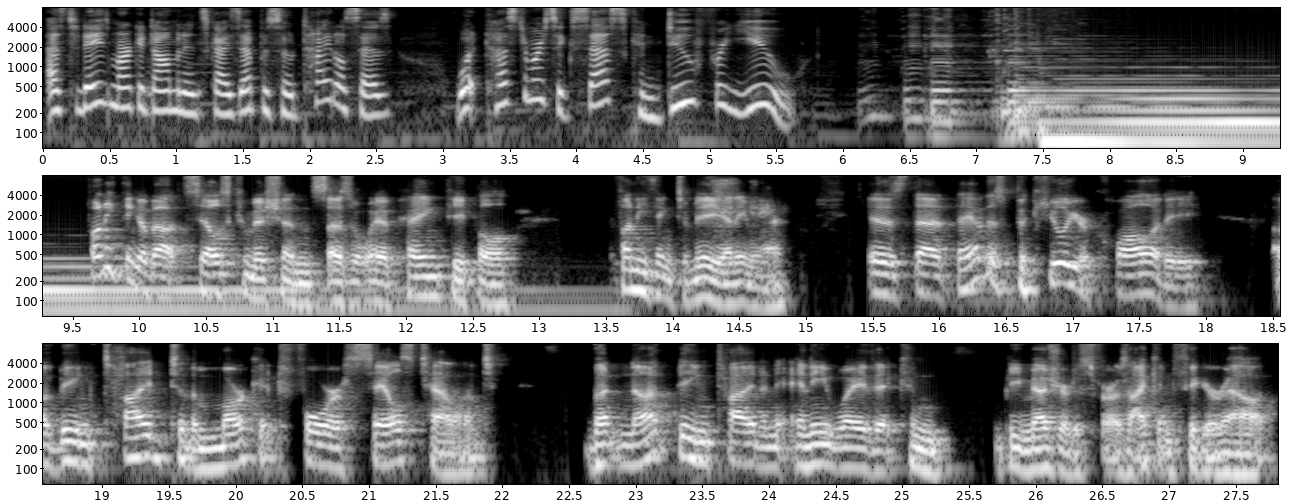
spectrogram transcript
as today's Market Dominance Guys episode title says, What Customer Success Can Do for You. Funny thing about sales commissions as a way of paying people, funny thing to me anyway, is that they have this peculiar quality of being tied to the market for sales talent, but not being tied in any way that can be measured as far as I can figure out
